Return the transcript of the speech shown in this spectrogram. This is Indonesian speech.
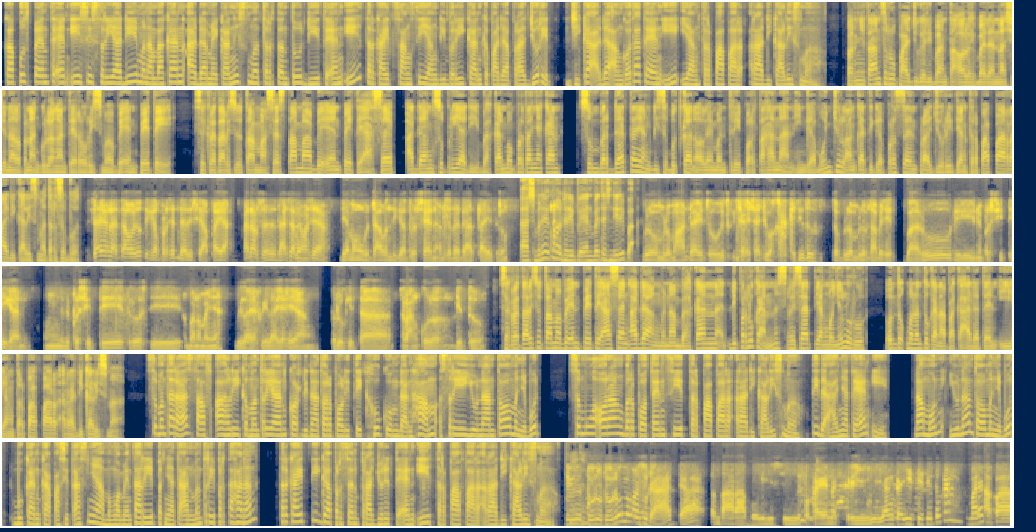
Kapus Pen TNI Sisriyadi menambahkan ada mekanisme tertentu di TNI terkait sanksi yang diberikan kepada prajurit jika ada anggota TNI yang terpapar radikalisme. Pernyataan serupa juga dibantah oleh Badan Nasional Penanggulangan Terorisme BNPT. Sekretaris Utama Sestama BNPT Asep Adang Supriyadi bahkan mempertanyakan sumber data yang disebutkan oleh Menteri Pertahanan hingga muncul angka 3 persen prajurit yang terpapar radikalisme tersebut. Saya nggak tahu itu 3 persen dari siapa ya. Kan harus ada dasar ya mas ya. Dia mengutarakan 3 persen harus ada data itu. Uh, sebenarnya kalau dari BNPT sendiri Pak? Belum belum ada itu. Saya, saya juga kaget itu. Belum belum sampai situ. Baru di university kan. University terus di apa namanya wilayah-wilayah yang perlu kita rangkul gitu. Sekretaris Utama BNPT Aseng Adang menambahkan diperlukan riset yang menyeluruh untuk menentukan apakah ada TNI yang terpapar radikalisme. Sementara staf ahli Kementerian Koordinator Politik Hukum dan HAM Sri Yunanto menyebut semua orang berpotensi terpapar radikalisme, tidak hanya TNI. Namun, Yunanto menyebut bukan kapasitasnya mengomentari pernyataan Menteri Pertahanan terkait 3 persen prajurit TNI terpapar radikalisme. Dulu-dulu memang sudah ada tentara, polisi, pegawai negeri. Yang ke ISIS itu kan kemarin apa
